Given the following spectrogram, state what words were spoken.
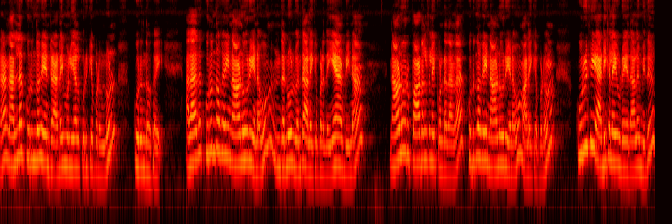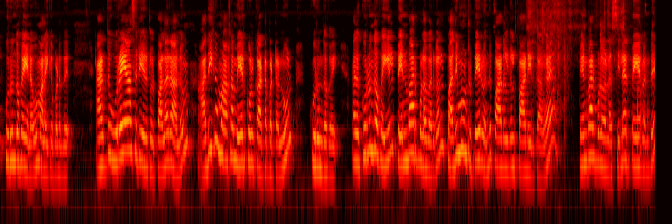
ஆனால் நல்ல குறுந்தொகை என்ற அடைமொழியால் குறிக்கப்படும் நூல் குறுந்தொகை. அதாவது குறுந்தொகை நானூறு எனவும் இந்த நூல் வந்து அழைக்கப்படுது. ஏன் அப்படின்னா நானூறு பாடல்களை கொண்டதால குறுந்தொகை நானூறு எனவும் அழைக்கப்படும். குறுகிய அடிகளை உடையதாலும் இது குறுந்தொகை எனவும் அழைக்கப்படுது. அடுத்து உரையாசிரியர்கள் பலராலும் அதிகமாக மேற்கோள் காட்டப்பட்ட நூல் குறுந்தொகை. அந்த குறுந்தொகையில் பெண்பார் புலவர்கள் பதிமூன்று பேர் வந்து பாடல்கள் பாடியிருக்காங்க. பெண்பார் புலவரில் சிலர் பெயர் வந்து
